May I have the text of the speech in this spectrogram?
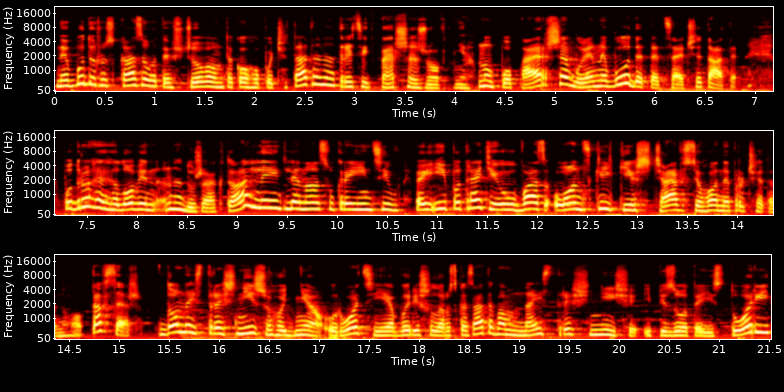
Не буду розказувати, що вам такого почитати на 31 жовтня. Ну, по-перше, ви не будете це читати. По-друге, Геловін не дуже актуальний для нас, українців. І по-третє, у вас он скільки ще всього непрочитаного. Та все ж, до найстрашнішого дня у році я вирішила розказати вам найстрашніші епізоди історій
